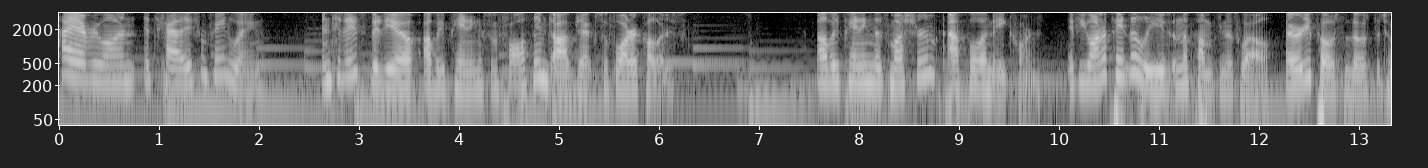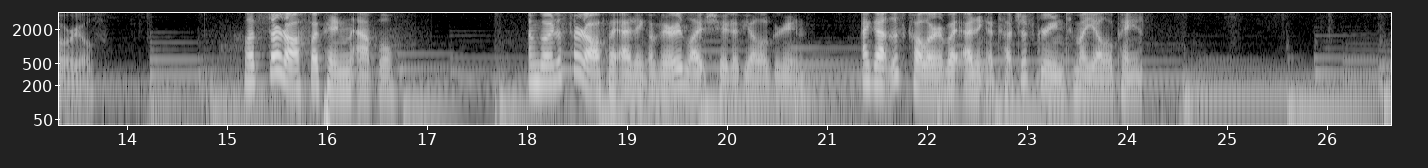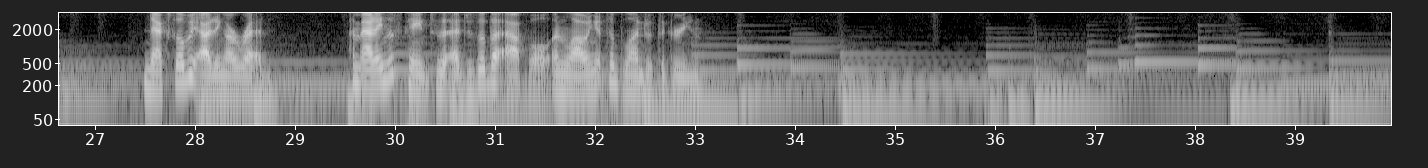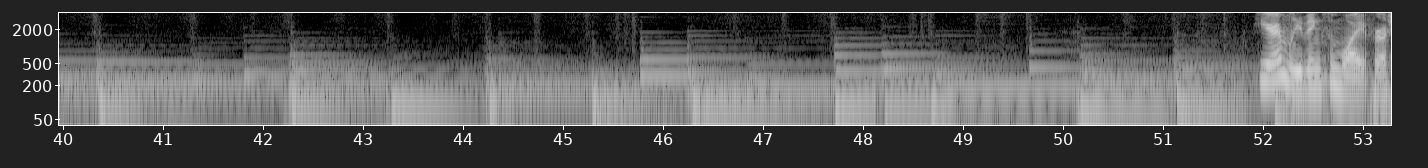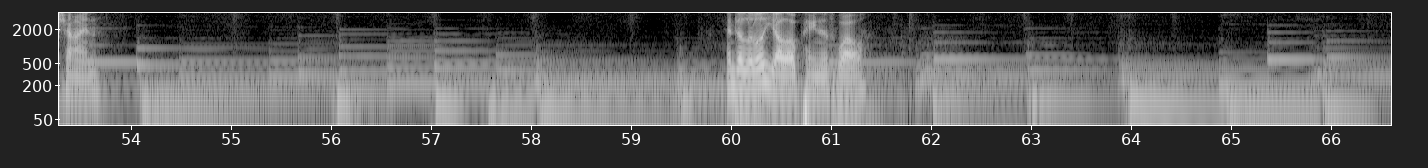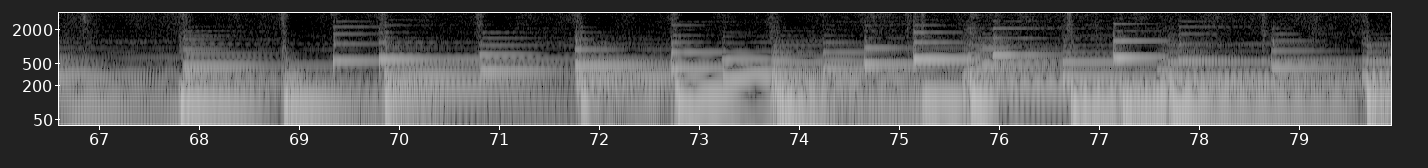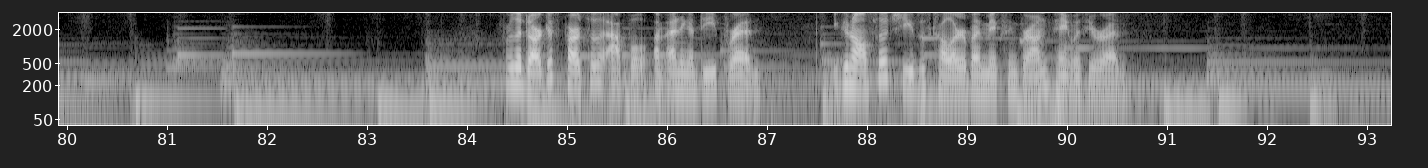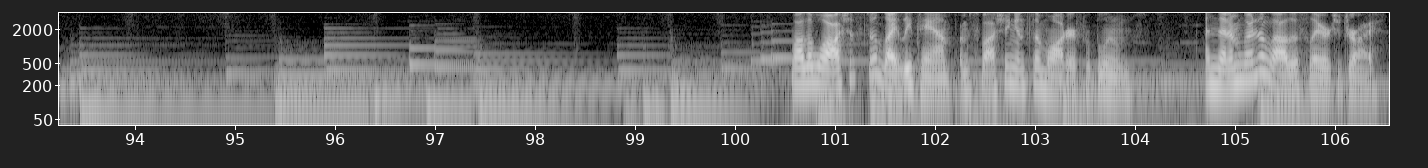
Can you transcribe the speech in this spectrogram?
Hi everyone, it's Kylie from PaintedWing. In today's video, I'll be painting some fall-themed objects with watercolors. I'll be painting this mushroom, apple, and acorn. If you want to paint the leaves and the pumpkin as well, I already posted those tutorials. Let's start off by painting the apple. I'm going to start off by adding a very light shade of yellow-green. I got this color by adding a touch of green to my yellow paint. Next, we'll be adding our red. I'm adding this paint to the edges of the apple and allowing it to blend with the green. Here I'm leaving some white for a shine. And a little yellow paint as well. For the darkest parts of the apple, I'm adding a deep red. You can also achieve this color by mixing brown paint with your red. While the wash is still lightly damp, I'm splashing in some water for blooms. And then I'm going to allow this layer to dry.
